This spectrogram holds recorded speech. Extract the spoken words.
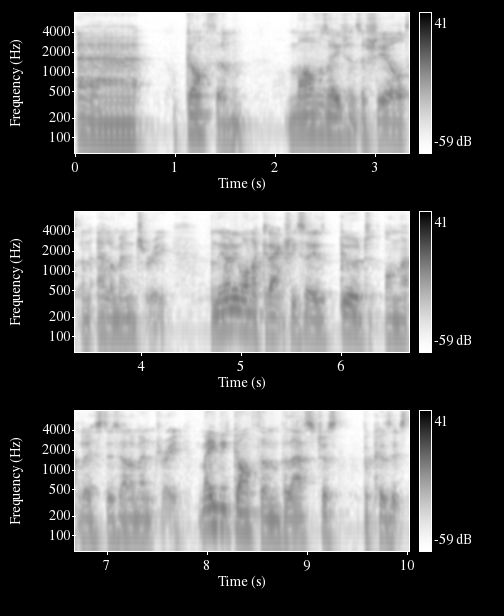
uh, Gotham, Marvel's Agents of Shield, and Elementary. And the only one I could actually say is good on that list is Elementary. Maybe Gotham, but that's just because it's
